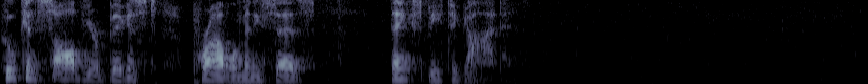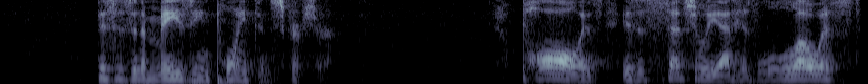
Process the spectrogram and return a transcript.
who can solve your biggest problem? And he says, Thanks be to God. This is an amazing point in Scripture. Paul is, is essentially at his lowest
